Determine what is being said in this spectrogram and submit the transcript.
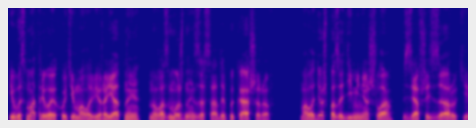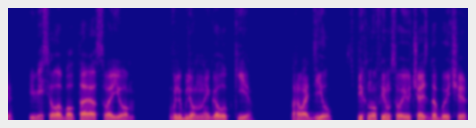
и высматривая хоть и маловероятные, но возможные засады ПКшеров. Молодежь позади меня шла, взявшись за руки и весело болтая о своем. Влюбленные голубки. Проводил, спихнув им свою часть добычи,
